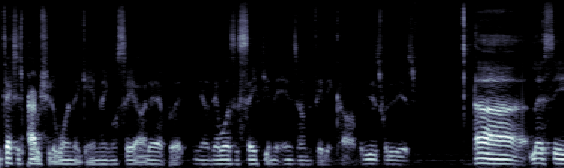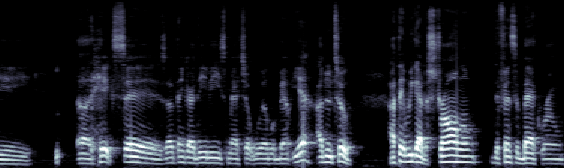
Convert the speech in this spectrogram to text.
and Texas probably should have won that game. I ain't gonna say all that, but you know there was a safety in the end zone that they didn't call. But it is what it is. Uh, let's see. Uh, Hicks says, "I think our DBs match up well with Bama." Yeah, I do too. I think we got a strong defensive back room.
